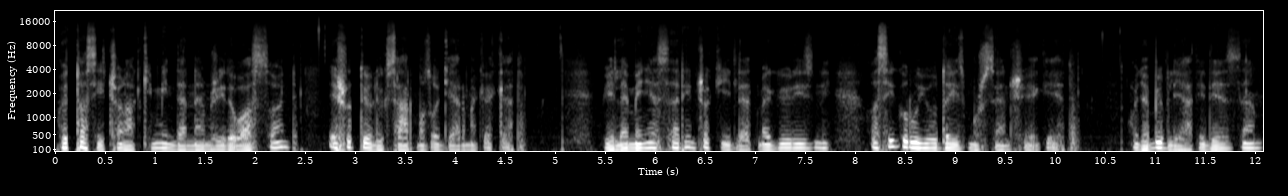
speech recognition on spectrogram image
hogy taszítsanak ki minden nem zsidó asszonyt és a tőlük származó gyermekeket. Véleménye szerint csak így lehet megőrizni a szigorú judaizmus szentségét. Hogy a Bibliát idézzem,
